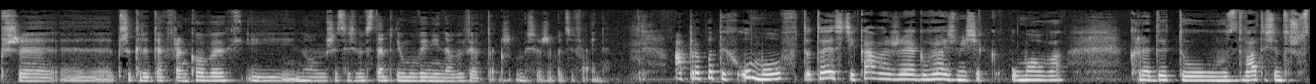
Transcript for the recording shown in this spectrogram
przy, e, przy kredytach frankowych i no, już jesteśmy wstępnie umówieni na wywiad, także myślę, że będzie fajny. A propos tych umów, to to jest ciekawe, że jak weźmie się umowa kredytu z 2006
